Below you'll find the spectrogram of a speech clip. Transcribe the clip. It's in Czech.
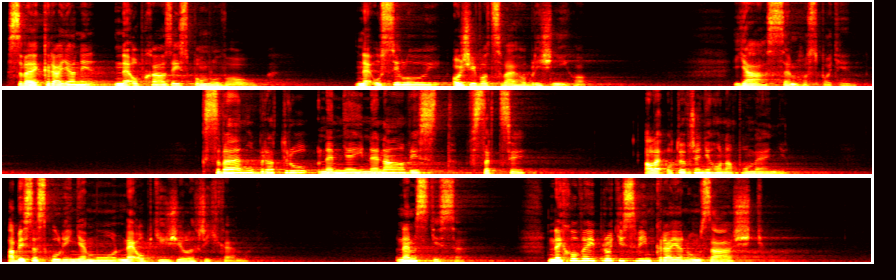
Své krajany neobcházej s pomluvou, neusiluj o život svého blížního. Já jsem hospodin. K svému bratru neměj nenávist v srdci, ale otevřeně ho napomeň, aby se kvůli němu neobtížil hříchem. Nemsti se, Nechovej proti svým krajanům zášť,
